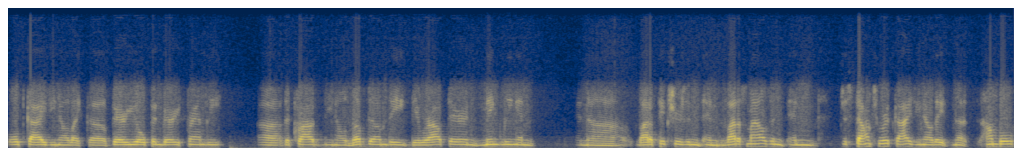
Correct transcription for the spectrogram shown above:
both guys, you know, like uh, very open, very friendly. Uh, the crowd, you know, loved them. They they were out there and mingling and and uh, a lot of pictures and, and a lot of smiles and and just down to earth guys. You know, they humble,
